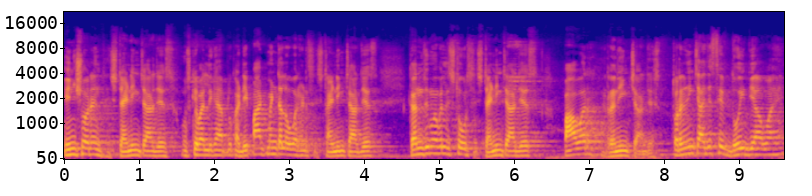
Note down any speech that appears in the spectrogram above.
insurance standing charges उसके बाद लिखा है आप लोग का departmental overheads standing charges consumable stores standing charges power running charges तो रनिंग चार्जेस सिर्फ़ दो ही दिया हुआ है।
